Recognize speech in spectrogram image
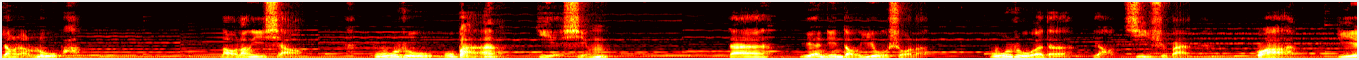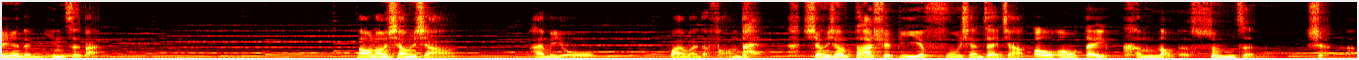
让让路吧。”老狼一想，不入不办案也行，但院领导又说了，不入额的要继续办，挂别人的名字办。老狼想想。还没有还完的房贷，想想大学毕业赋闲在家嗷嗷待啃老的孙子，忍了。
